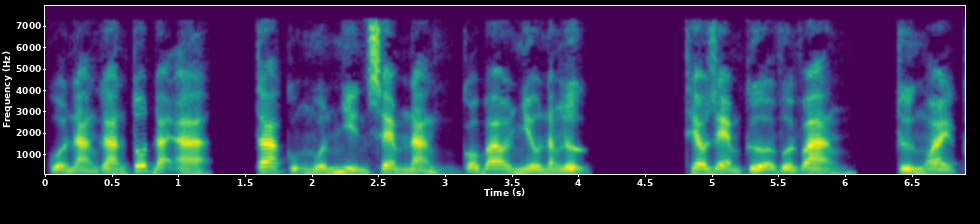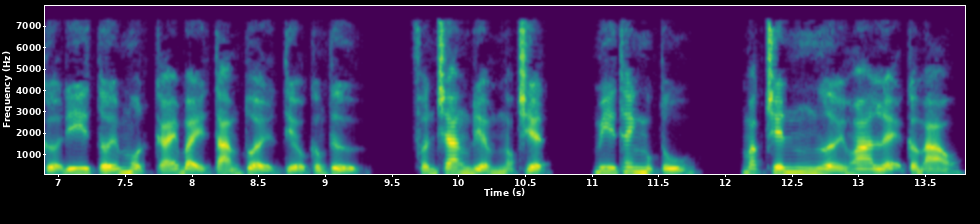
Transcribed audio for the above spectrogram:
của nàng gan tốt đại a, ta cũng muốn nhìn xem nàng có bao nhiêu năng lực. Theo rèm cửa vừa vang, từ ngoài cửa đi tới một cái bảy tám tuổi tiểu công tử, phấn trang điểm ngọc triệt, mi thanh mục tú, mặc trên người hoa lệ cầm áo,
